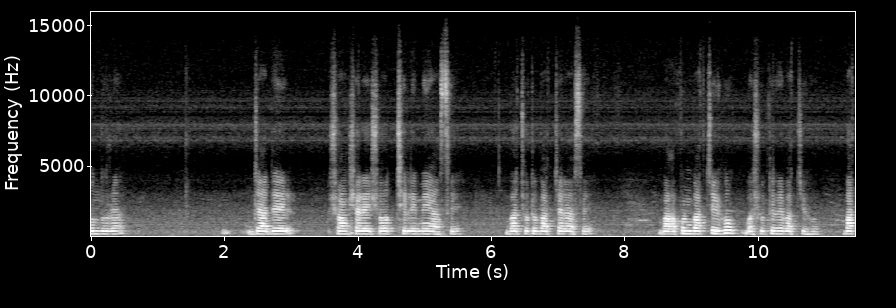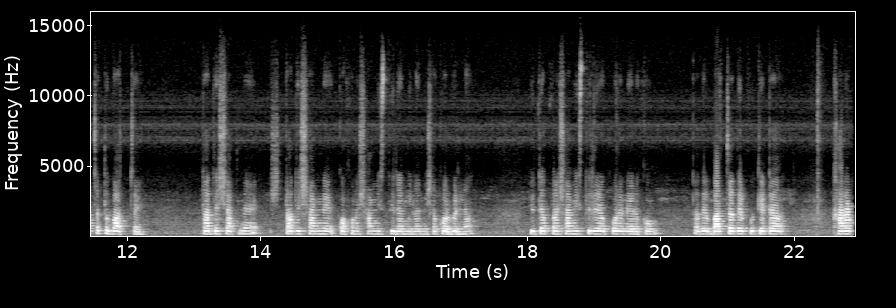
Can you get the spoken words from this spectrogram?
বন্ধুরা, যাদের সংসারে সৎ ছেলে মেয়ে আছে বা ছোট বাচ্চারা আছে, বা আপন বাচ্চাই হোক বা সতীনের বাচ্চাই হোক, বাচ্চা তো বাচ্চাই। তাদের সামনে তাদের সামনে কখনো স্বামী স্ত্রীরা মিলামিশা করবেন না। যদি আপনার স্বামী স্ত্রীরা করেন এরকম, তাদের বাচ্চাদের প্রতি একটা খারাপ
